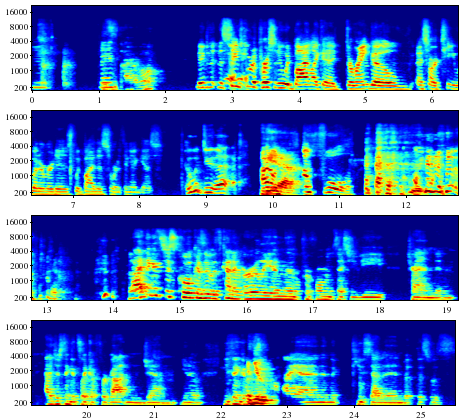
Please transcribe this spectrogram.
Mm. It's desirable. Maybe the, the Yeah, same yeah. sort of person who would buy like a Durango SRT, whatever it is, would buy this sort of thing, I guess. Who would do that? I don't yeah. know. Some fool. But I think it's just cool because it was kind of early in the performance SUV trend, and I just think it's like a forgotten gem. You know, you think of And the you- IN and the Q7, but this was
